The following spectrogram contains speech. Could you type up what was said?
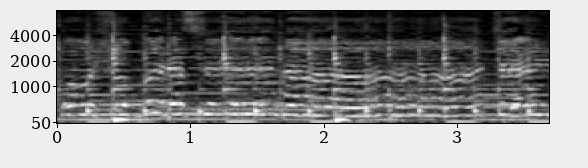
ਬਕੋ ਸ਼ੁਭ ਰਸਨਾ ਚਰਨ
